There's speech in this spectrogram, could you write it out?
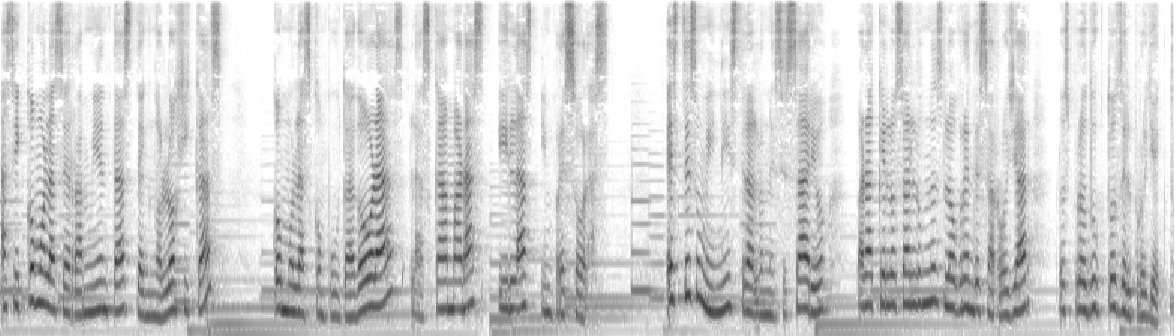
así como las herramientas tecnológicas como las computadoras, las cámaras y las impresoras. Este suministra lo necesario para que los alumnos logren desarrollar los productos del proyecto.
